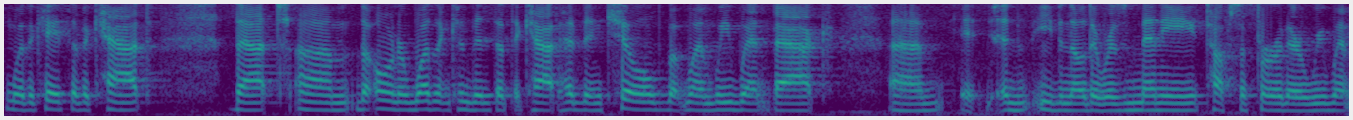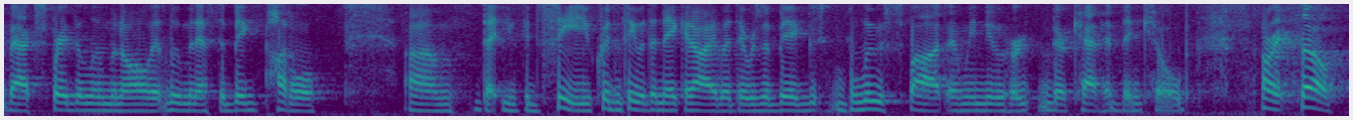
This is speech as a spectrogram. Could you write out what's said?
was a case of a cat that um, the owner wasn't convinced that the cat had been killed, but when we went back, um, it, and even though there was many tufts of fur there, we went back, sprayed the luminol, it luminesced a big puddle um, that you could see. You couldn't see with the naked eye, but there was a big blue spot and we knew her, their cat had been killed. All right, so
